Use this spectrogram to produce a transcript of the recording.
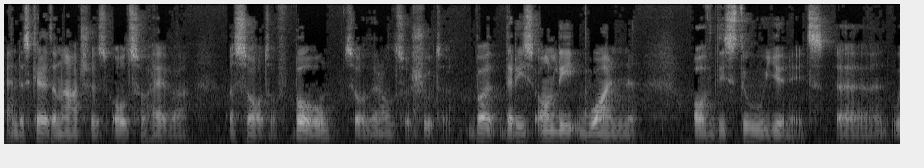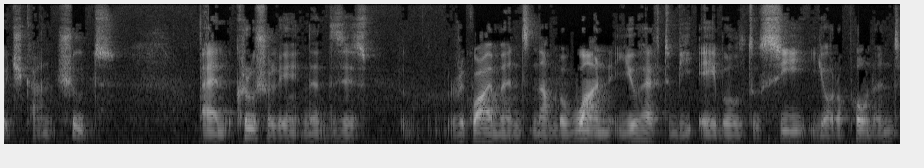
and the skeleton archers also have a, a sort of bow, so they're also shooter. But there is only one of these two units uh, which can shoot. And crucially, this is requirement number one, you have to be able to see your opponent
